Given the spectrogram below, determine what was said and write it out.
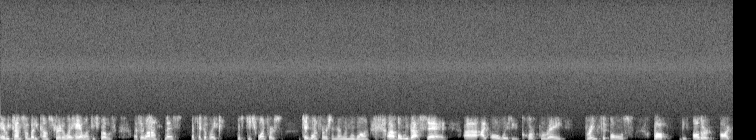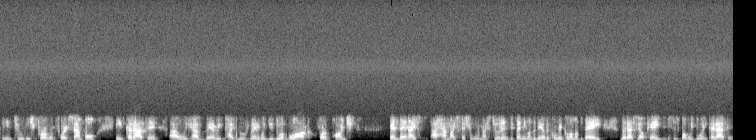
every time somebody comes straight away, hey, I want to teach both. I say, well, let's let's take a break. Let's teach one first. Take one first, and then we move on. Uh, but with that said, uh, I always incorporate principles of the other art into each program. For example, in karate, uh, we have very tight movement when you do a block for a punch. And then I, I have my session with my students, depending on the day of the curriculum of the day, that I say, okay, this is what we do in karate.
